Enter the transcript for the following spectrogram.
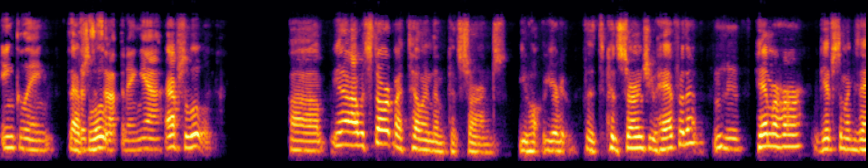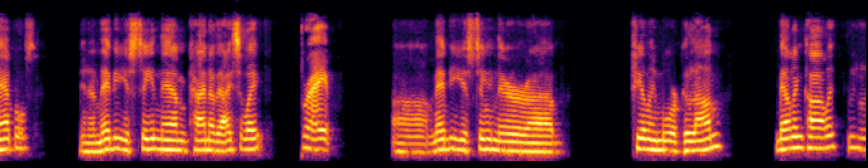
inkling that this is happening. Yeah. Absolutely. Um, you know, I would start by telling them concerns you your the concerns you have for them, hmm him or her. Give some examples. You know, maybe you've seen them kind of isolate. Right. Uh, maybe you've seen their uh, feeling more glum, melancholy. hmm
